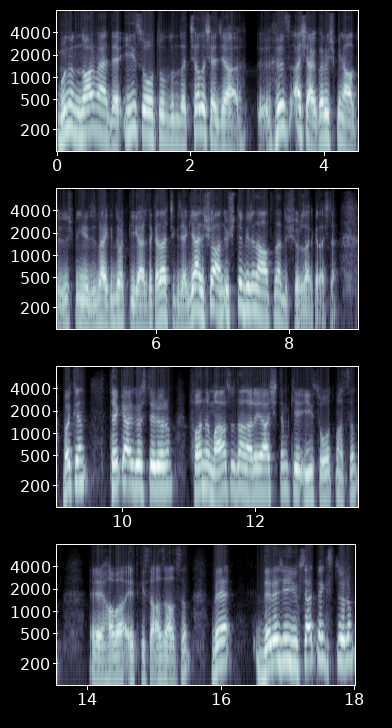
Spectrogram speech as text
bunun normalde iyi soğutulduğunda çalışacağı e, hız aşağı yukarı 3600, 3700 belki 4 GHz'e kadar çıkacak. Yani şu an 3'te 1'in altına düşüyoruz arkadaşlar. Bakın tekrar gösteriyorum. Fanı mouse'dan araya açtım ki iyi soğutmasın. E, hava etkisi azalsın. Ve dereceyi yükseltmek istiyorum.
